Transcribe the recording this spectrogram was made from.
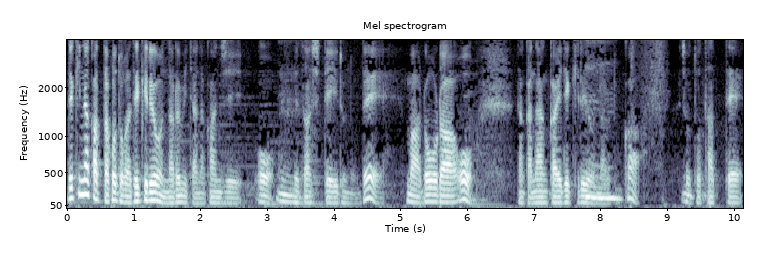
できなかったことができるようになるみたいな感じをうん。目指しているので、まあ、ローラーをなんか何回できるようになるとか、ちょっと立って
